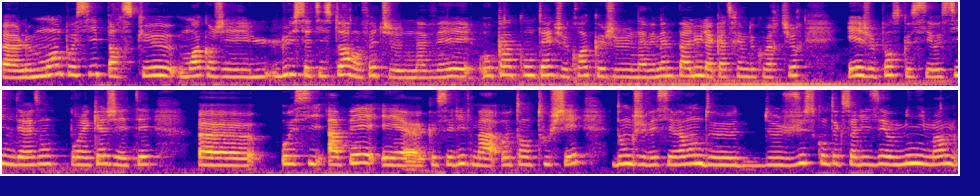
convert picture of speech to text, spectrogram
le moins possible parce que moi quand j'ai lu cette histoire en fait je n'avais aucun contexte, je crois que je n'avais même pas lu la quatrième de couverture et je pense que c'est aussi une des raisons pour lesquelles j'ai été euh, aussi happée et euh, que ce livre m'a autant touchée. Donc je vais essayer vraiment de, juste contextualiser au minimum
